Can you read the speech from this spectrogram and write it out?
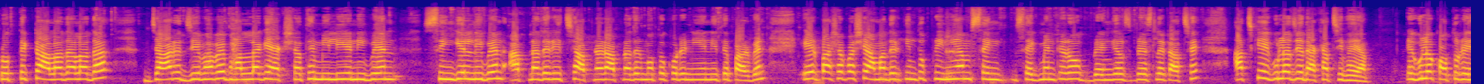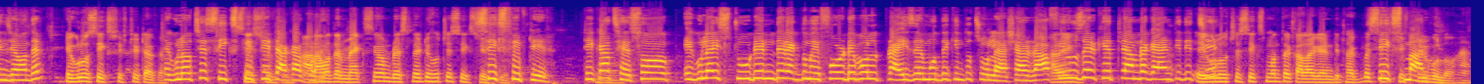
প্রত্যেকটা আলাদা আলাদা। যার যেভাবে ভালো লাগে একসাথে মিলিয়ে নিবেন সিঙ্গেল নিবেন আপনাদের ইচ্ছে আপনারা আপনাদের মতো করে নিয়ে নিতে পারবেন। এর পাশাপাশি আমাদের কিন্তু প্রিমিয়াম সেগমেন্টেরও ব্যাঙ্গেলস ব্রেসলেট আছে। আজকে এগুলো যে দেখাচ্ছি ভাইয়া এগুলো কত রেঞ্জ আমাদের? এগুলো সিক্স ফিফটি টাকা। এগুলো হচ্ছে সিক্স ফিফটি টাকা আর আমাদের ম্যাক্সিমাম ব্রেসলেটই হচ্ছে সিক্স সিক্স ফিফটির ঠিক আছে? সো এগুলাই স্টুডেন্টদের একদম এফোর্ডেবল প্রাইসের মধ্যে কিন্তু চলে আসে। আর রাফ ইউজের ক্ষেত্রে আমরা গ্যারান্টি দিচ্ছি এগুলো হচ্ছে সিক্স মান্থের কালার গ্যারান্টি থাকবে। Six six month। গুলো হ্যাঁ।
